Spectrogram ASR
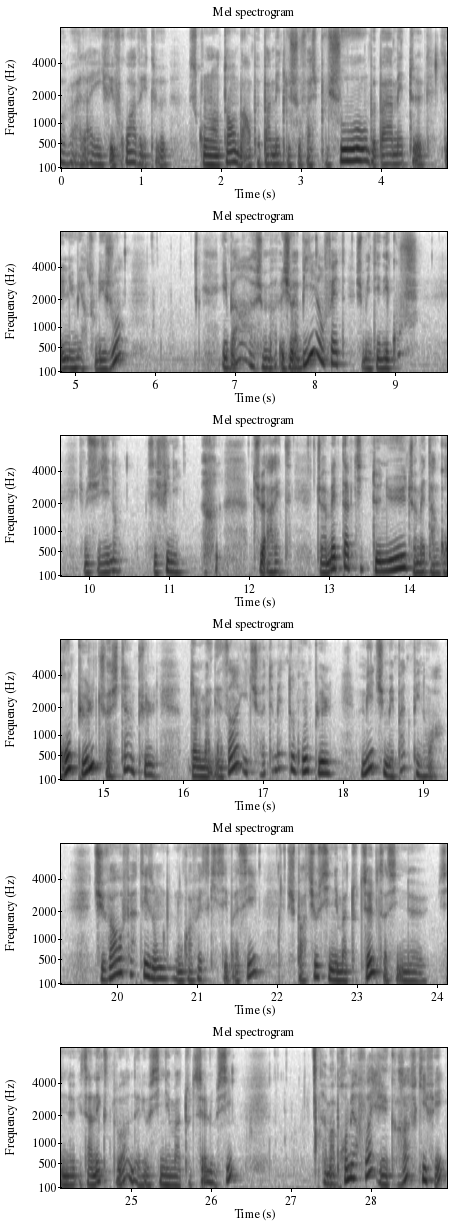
Oh, bah, là, il fait froid avec ce qu'on entend. Bah, on ne peut pas mettre le chauffage plus chaud, on ne peut pas mettre les lumières tous les jours et eh ben je m'habillais en fait, je mettais des couches. Je me suis dit non, c'est fini. tu arrêtes. Tu vas mettre ta petite tenue, tu vas mettre un gros pull, tu vas acheter un pull dans le magasin et tu vas te mettre ton gros pull. Mais tu mets pas de peignoir. Tu vas refaire tes ongles. Donc en fait, ce qui s'est passé, je suis partie au cinéma toute seule. Ça, c'est un exploit d'aller au cinéma toute seule aussi. Ma première fois, j'ai grave kiffé.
